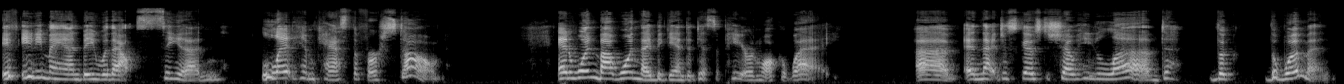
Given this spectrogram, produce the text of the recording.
If any man be without sin, let him cast the first stone. And one by one, they began to disappear and walk away. Um, and that just goes to show he loved the, the woman,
